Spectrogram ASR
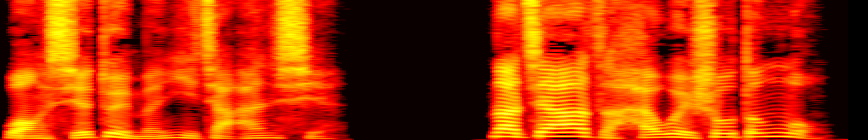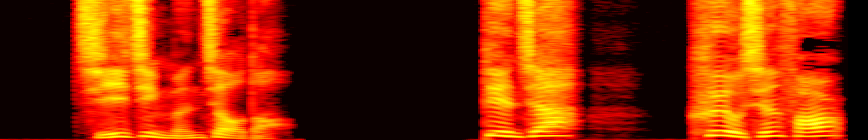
往斜对门一家安歇。那家子还未收灯笼，急进门叫道：“店家可有闲房？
